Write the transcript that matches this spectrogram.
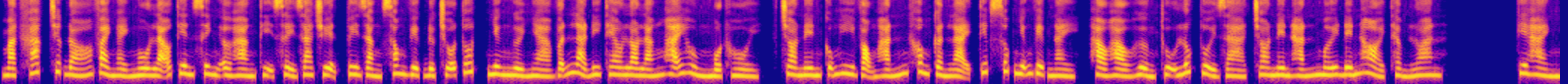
Mặt khác trước đó vài ngày ngô lão tiên sinh ở hàng thị xảy ra chuyện tuy rằng xong việc được chỗ tốt nhưng người nhà vẫn là đi theo lo lắng hãi hùng một hồi, cho nên cũng hy vọng hắn không cần lại tiếp xúc những việc này, hào hào hưởng thụ lúc tuổi già cho nên hắn mới đến hỏi thẩm loan. Kia hành,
